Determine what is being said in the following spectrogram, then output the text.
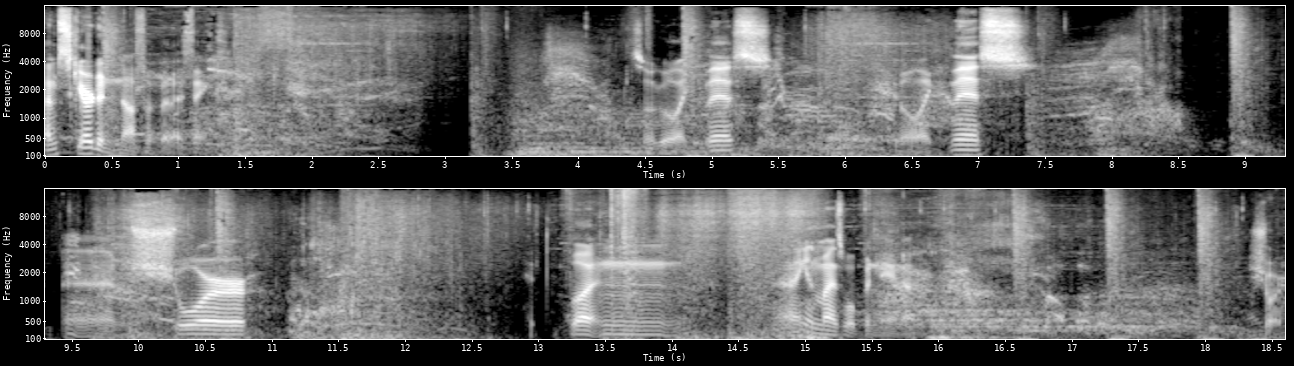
I'm scared enough of it, I think. So I'll go like this. Go like this. I'm sure. Hit the button. I think I might as well banana. Sure.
